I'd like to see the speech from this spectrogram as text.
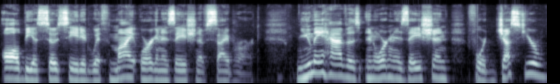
all be associated with my organization of CyberArk. You may have a, an organization for just your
